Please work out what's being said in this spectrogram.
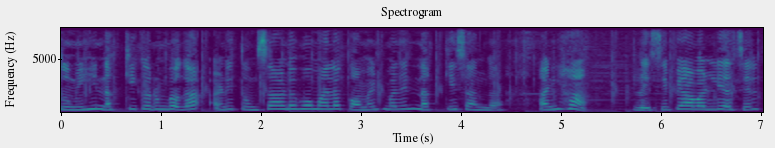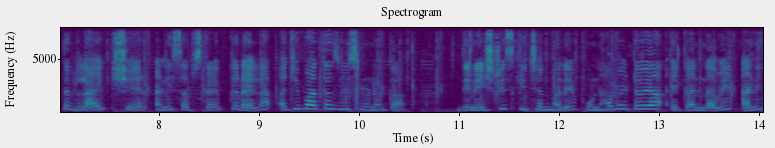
तुम्हीही नक्की करून बघा आणि तुमचा अनुभव मला कॉमेंटमध्ये नक्की सांगा. आणि हां रेसिपी आवडली असेल तर लाईक शेअर आणि सबस्क्राईब करायला अजिबातच विसरू नका. दिनेश्रीज किचनमध्ये पुन्हा भेटूया एका नवीन आणि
